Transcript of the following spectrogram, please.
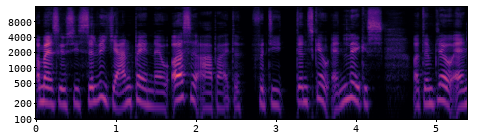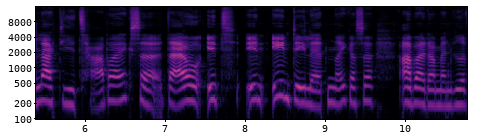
og man skal jo sige, at selve jernbanen er jo også arbejde, fordi den skal jo anlægges, og den bliver jo anlagt i etaper, ikke? Så der er jo et, en, en del af den, ikke? Og så arbejder man videre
